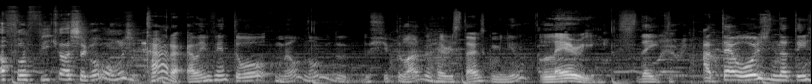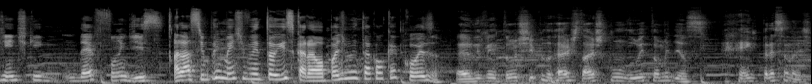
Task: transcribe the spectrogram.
a fanfic, ela chegou longe. Cara, ela inventou. Como é o nome do, do chip lá do Harry Styles com o menino? Larry. Isso daí. Larry. Até hoje ainda tem gente que ainda é fã disso. Ela simplesmente inventou isso, cara. Ela pode inventar qualquer coisa. Ela inventou o chip do Harry Styles com o Lu e Tommy Deus. É impressionante.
